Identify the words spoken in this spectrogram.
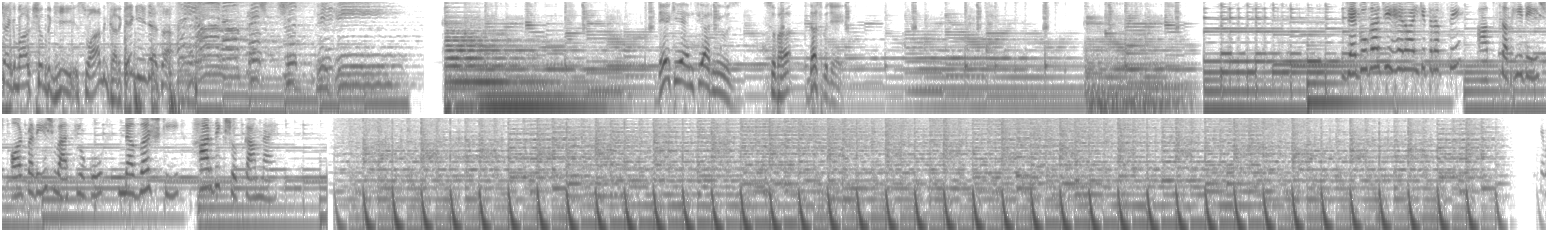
एगबाग शुद्ध घी स्वाद घर के घी जैसा। हरियाणा फ्रेश शुद्ध घी। देखिए एनसीआर न्यूज़ सुबह 10 बजे। जय गोगा जी हेयर ऑयल की तरफ़ से आप सभी देश और प्रदेश वासियों को नववर्ष की हार्दिक शुभकामनाएँ।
